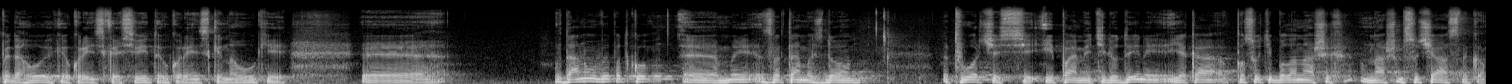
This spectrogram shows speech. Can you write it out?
педагогіки, української освіти, української науки. В даному випадку ми звертаємось до творчості і пам'яті людини, яка по суті була наших, нашим сучасником,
